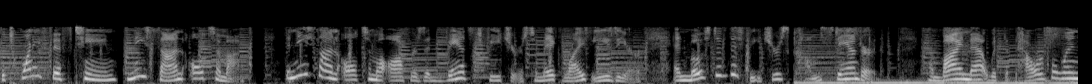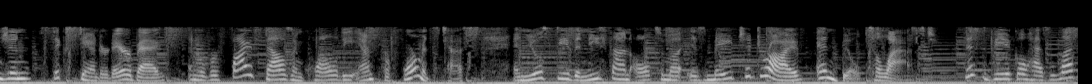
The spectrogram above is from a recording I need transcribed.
The 2015 Nissan Altima. The Nissan Altima offers advanced features to make life easier, and most of the features come standard. Combine that with the powerful engine, six standard airbags, and over 5,000 quality and performance tests, and you'll see the Nissan Altima is made to drive and built to last. This vehicle has less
